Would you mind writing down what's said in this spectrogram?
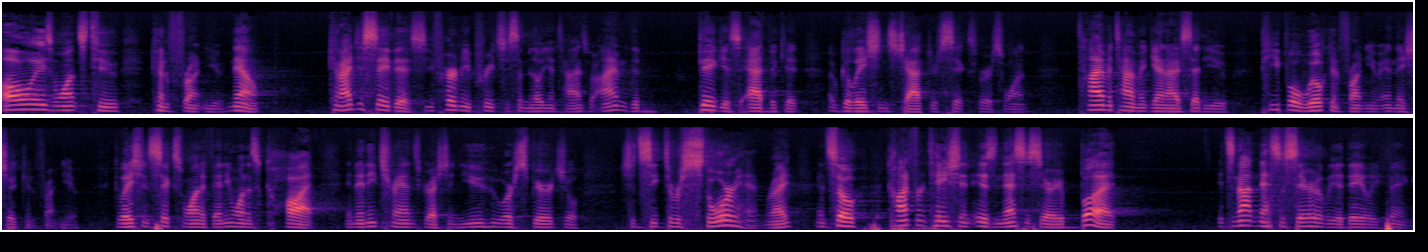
always wants to confront you. Now, can I just say this? You've heard me preach this a million times, but I'm the biggest advocate of Galatians chapter 6, verse 1. Time and time again, I've said to you, people will confront you and they should confront you. Galatians 6 1, if anyone is caught in any transgression, you who are spiritual should seek to restore him, right? And so confrontation is necessary, but it's not necessarily a daily thing.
